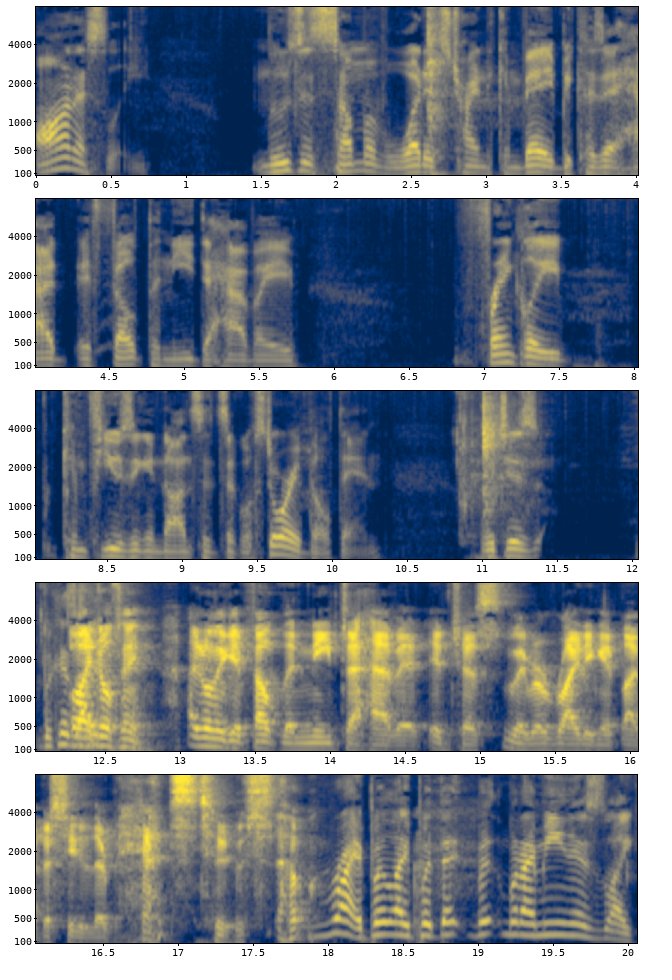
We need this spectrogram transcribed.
honestly loses some of what it's trying to convey because it had it felt the need to have a frankly confusing and nonsensical story built in, which is because well, I I- don't think I don't think it felt the need to have it. It just they were writing it by the seat of their pants too. So Right, but like, but that, but what I mean is like,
